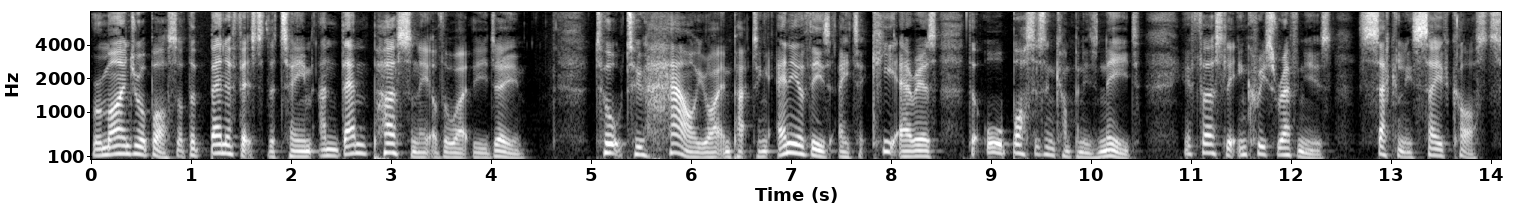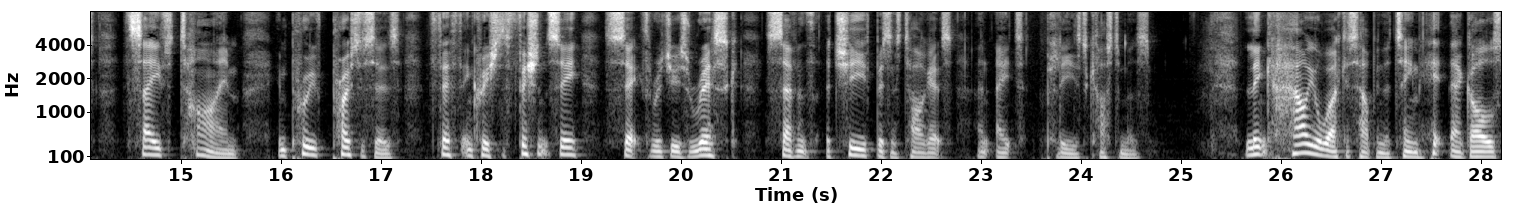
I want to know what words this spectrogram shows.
Remind your boss of the benefits to the team and them personally of the work that you do. Talk to how you are impacting any of these eight key areas that all bosses and companies need. firstly, increase revenues. Secondly, save costs. Save time. Improve processes. Fifth, increase efficiency. Sixth, reduce risk. Seventh, achieve business targets. And eight, pleased customers. Link how your work is helping the team hit their goals,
